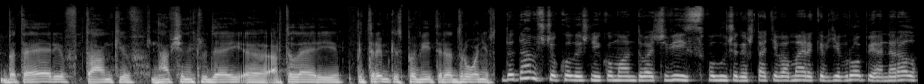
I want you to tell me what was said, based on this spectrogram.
БТРів, танків, навчених людей, е, артилерії, підтримки з повітря, дронів. Додам, що колишній командувач військ Сполучених Штатів Америки в Європі генерал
